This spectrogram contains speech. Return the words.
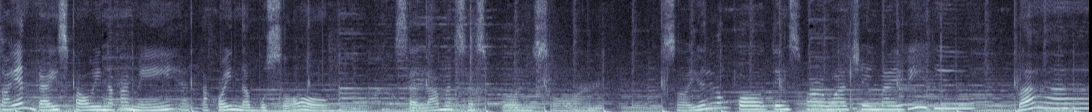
So ayan guys, pauwi na kami at ako'y nabusog. Salamat sa sponsor. So yun lang po. Thanks for watching my video. Bye!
